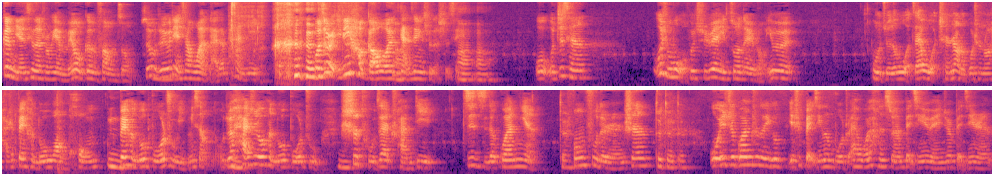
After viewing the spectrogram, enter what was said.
更年轻的时候也没有更放纵，所以我觉得有点像晚来的叛逆。我就是一定要搞我感兴趣的事情。嗯嗯我我之前为什么我会去愿意做内容？因为我觉得我在我成长的过程中，还是被很多网红、嗯被很多博主影响的。我觉得还是有很多博主试图在传递积极的观念、对丰富的人生。对对对，我一直关注的一个也是北京的博主，哎，我也很喜欢北京的原因就是北京人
